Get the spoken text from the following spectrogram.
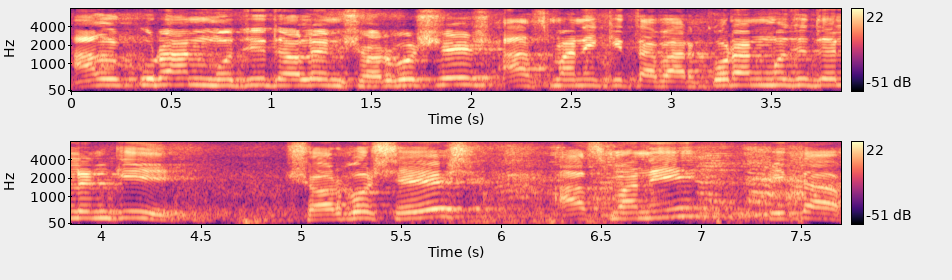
আল কোরআন মজিদ হলেন সর্বশেষ, আসমানি কিতাব। আর কোরআন মজিদ হলেন কি? সর্বশেষ আসমানি কিতাব।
